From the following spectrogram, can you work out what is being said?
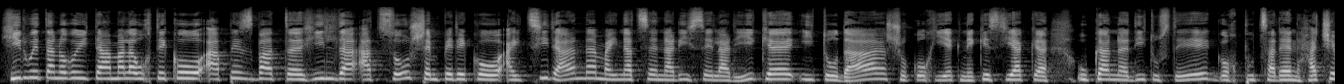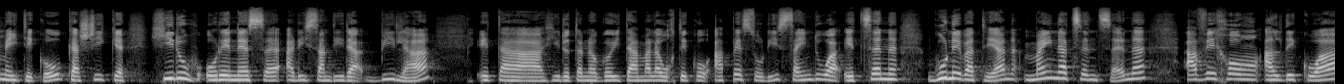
Hiruetan ogoita amala urteko apez bat hilda atzo, senpereko aitziran, mainatzen ari zelarik, ito da, sokorriek nekeziak ukan dituzte, gorputzaren hatxemeiteko, kasik hiru orenez ari zandira bila, eta hiruetan ogoita amala urteko apez hori, zaindua etzen gune batean, mainatzen zen, avejon aldekoa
